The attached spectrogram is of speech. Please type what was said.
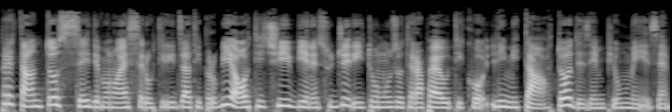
Pertanto, se devono essere utilizzati probiotici, viene suggerito un uso terapeutico limitato, ad esempio un mese.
